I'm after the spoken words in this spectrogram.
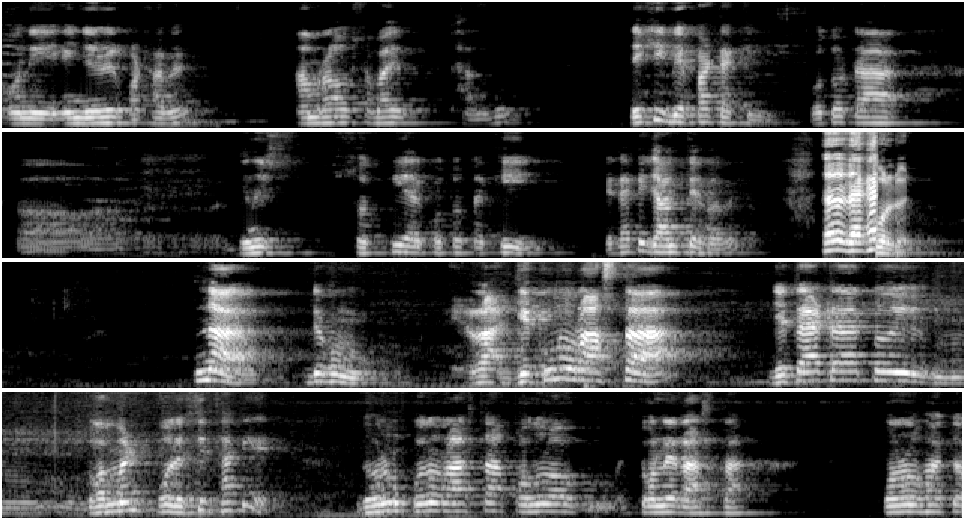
উনি ইঞ্জিনিয়ার পাঠাবেন। আমরাও সবাই থাকব। দেখি ব্যাপারটা কি কতটা জিনিস সত্যি আর কতটা কি এটাকে জানতে হবে। দাদা দেখা বলবেন? না দেখুন রা- যে কোনো রাস্তা যেটা একটা তো গভর্নমেন্ট পলিসি থাকে ধরুন কোনো রাস্তা পনেরো টনের রাস্তা কোনো হয়তো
